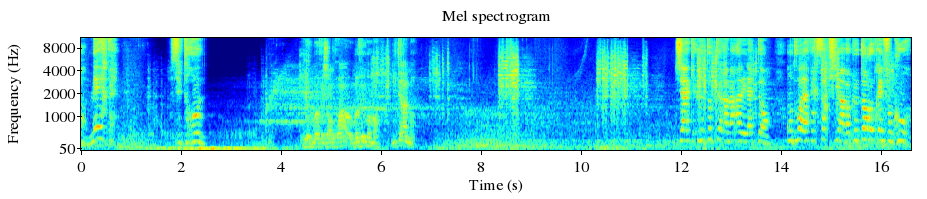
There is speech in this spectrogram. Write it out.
Oh merde Ce drone Il est au mauvais endroit, au mauvais moment, littéralement. Jack, le docteur Amaral est là-dedans. On doit la faire sortir avant que le temps reprenne son cours.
